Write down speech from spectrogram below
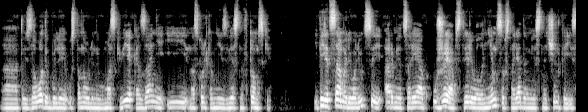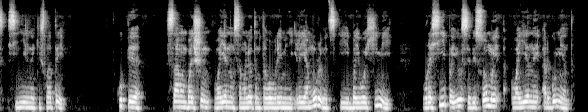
А, то есть заводы были установлены в Москве, Казани и, насколько мне известно, в Томске. И перед самой революцией армия царя уже обстреливала немцев снарядами с начинкой из синильной кислоты. В купе самым большим военным самолетом того времени Илья Муромец и боевой химией, у России появился весомый военный аргумент.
